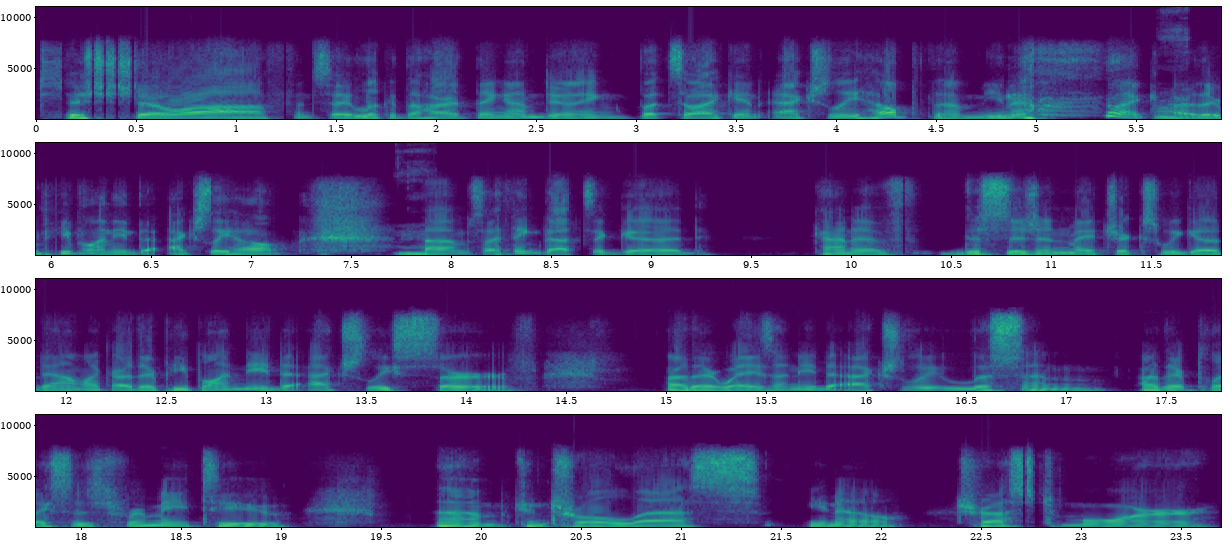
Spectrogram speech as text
to show off and say, look at the hard thing I'm doing, but so I can actually help them, you know, like, Right. are there people I need to actually help? Yeah. Um, so I think that's a good kind of decision matrix we go down. Like, are there people I need to actually serve? Are there ways I need to actually listen? Are there places for me to um, control less, you know, trust more?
